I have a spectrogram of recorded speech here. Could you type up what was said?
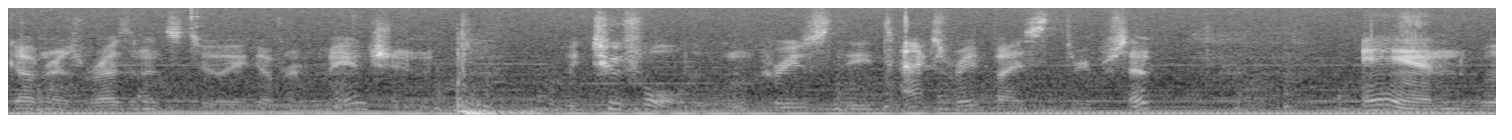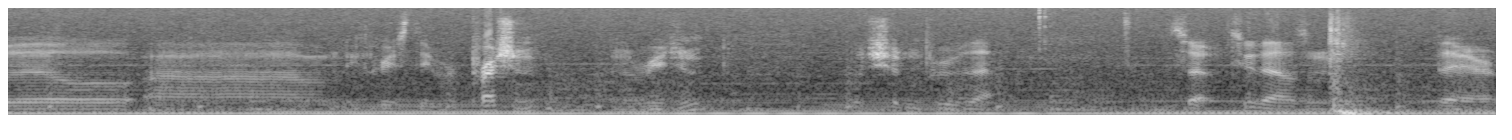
governor's residence to a governor mansion will be twofold. It will increase the tax rate by three percent, and will um, increase the repression in the region, which should improve that. So, 2,000 there,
